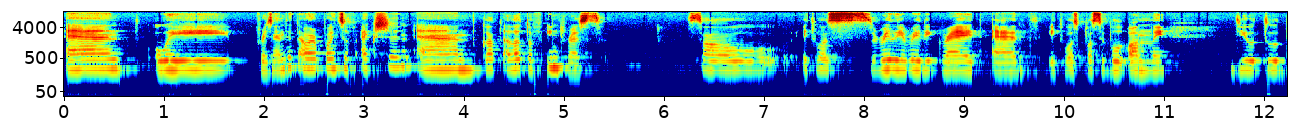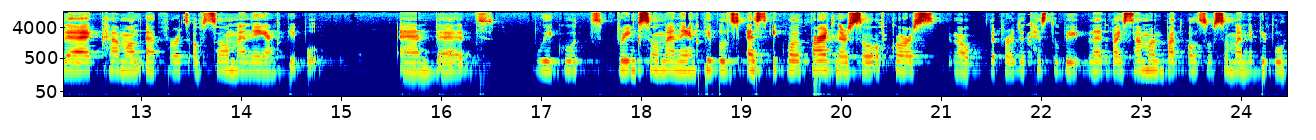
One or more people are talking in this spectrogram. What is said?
And we presented our points of action and got a lot of interest. So it was really, really great and it was possible only due to the common efforts of so many young people and that we could bring so many young people as equal partners. So of course, you know, the project has to be led by someone, but also so many people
